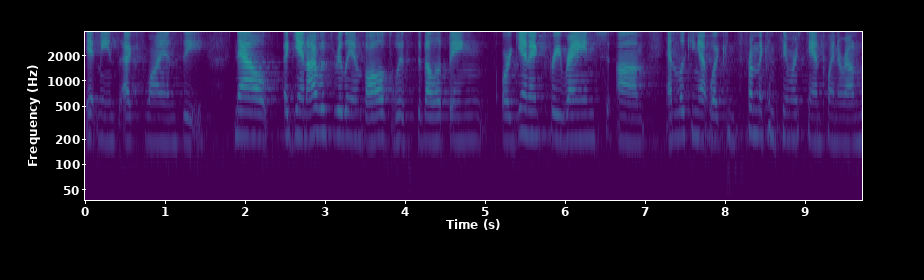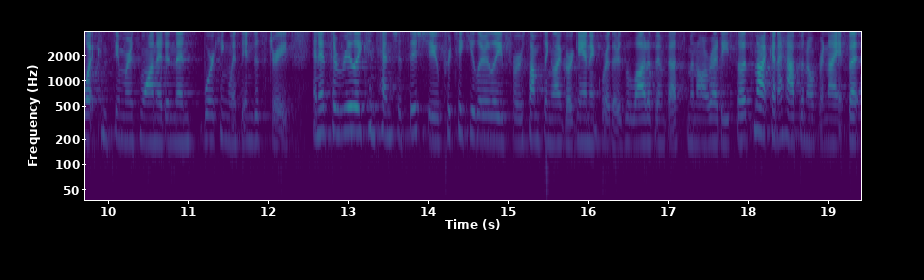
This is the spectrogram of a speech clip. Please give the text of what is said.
it means X, Y, and Z. Now, again, I was really involved with developing organic, free range, um, and looking at what, cons- from the consumer standpoint, around what consumers wanted, and then working with industry. And it's a really contentious issue, particularly for something like organic, where there's a lot of investment already. So it's not going to happen overnight. But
